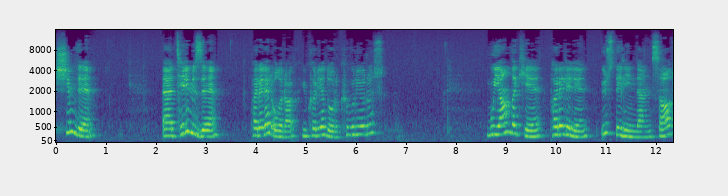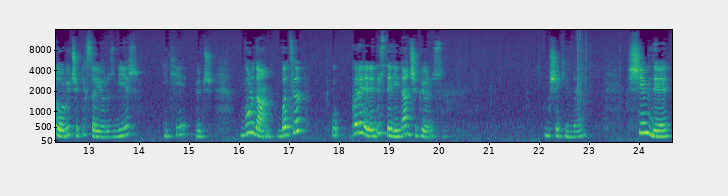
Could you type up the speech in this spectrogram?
Şimdi e, telimizi paralel olarak yukarıya doğru kıvırıyoruz. Bu yandaki paralelin üst deliğinden sağa doğru 3 iplik sayıyoruz. 1, 2, 3. Buradan batıp bu paralelin üst deliğinden çıkıyoruz. Bu şekilde. Şimdi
